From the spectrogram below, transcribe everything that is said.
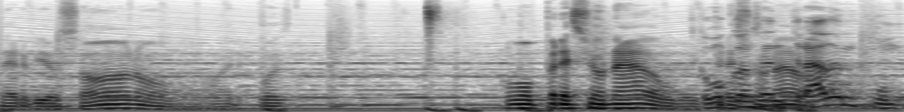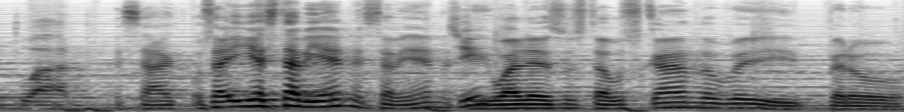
nerviosón o, o, pues como presionado, güey. Como presionado. concentrado en puntuar. Exacto. O sea, y está bien, está bien. Sí. Igual eso está buscando, güey, pero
